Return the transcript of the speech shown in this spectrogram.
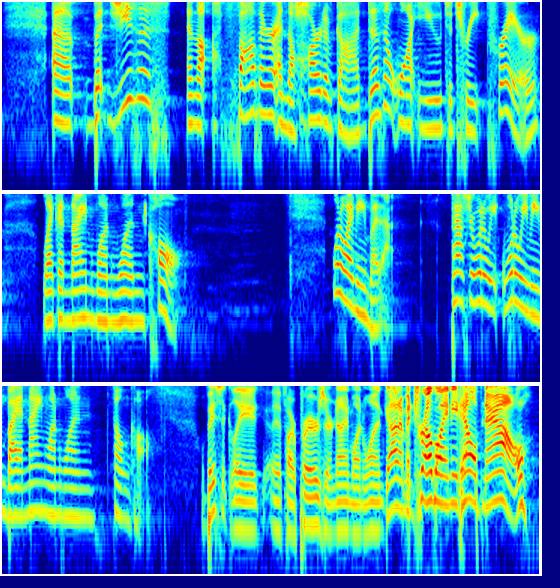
Uh, but Jesus and the Father and the heart of God doesn't want you to treat prayer like a 911 call. What do I mean by that? Pastor, what do we what do we mean by a 911 phone call? Well, basically, if our prayers are 911, God, I'm in trouble, I need help now.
